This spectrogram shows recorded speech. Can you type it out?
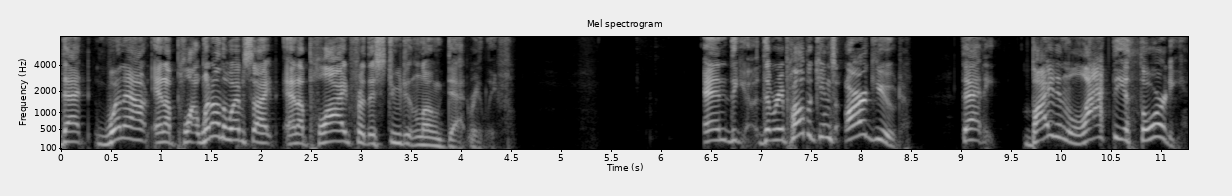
that went out and applied went on the website and applied for the student loan debt relief. And the the Republicans argued that Biden lacked the authority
